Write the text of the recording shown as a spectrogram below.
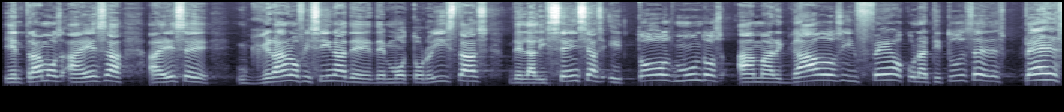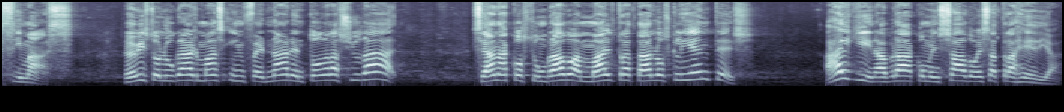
y entramos a esa a ese gran oficina de, motoristas, de las licencias y todos mundos amargados y feos con actitudes pésimas. No he visto lugar más infernal en toda la ciudad. Se han acostumbrado a maltratar los clientes. Alguien habrá comenzado esa tragedia.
